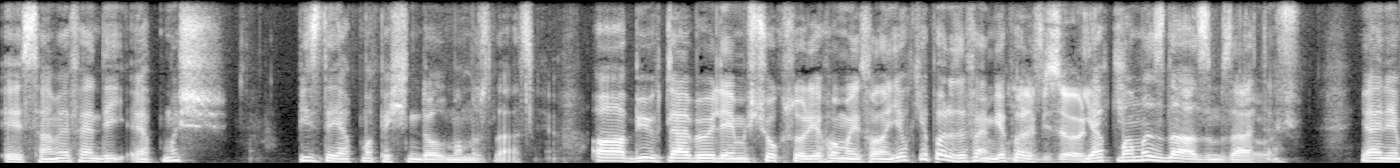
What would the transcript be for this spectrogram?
e, Sami Efendi yapmış, biz de yapma peşinde olmamız lazım. Aa büyükler böyleymiş, çok zor yapamayız falan. Yok yaparız efendim, yaparız. bize Yapmamız lazım zaten. Doğru. Yani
